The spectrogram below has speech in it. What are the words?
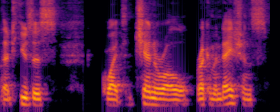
that uses quite general recommendations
